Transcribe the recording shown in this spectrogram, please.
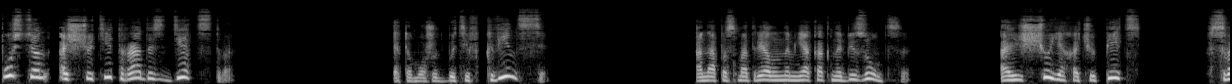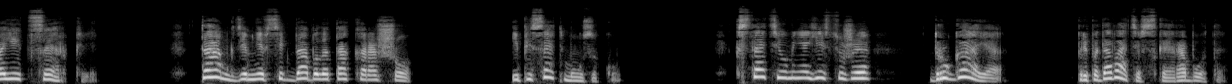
Пусть он ощутит радость детства. Это может быть и в Квинсе. Она посмотрела на меня, как на безумца. А еще я хочу петь в своей церкви там, где мне всегда было так хорошо, и писать музыку. Кстати, у меня есть уже другая преподавательская работа.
